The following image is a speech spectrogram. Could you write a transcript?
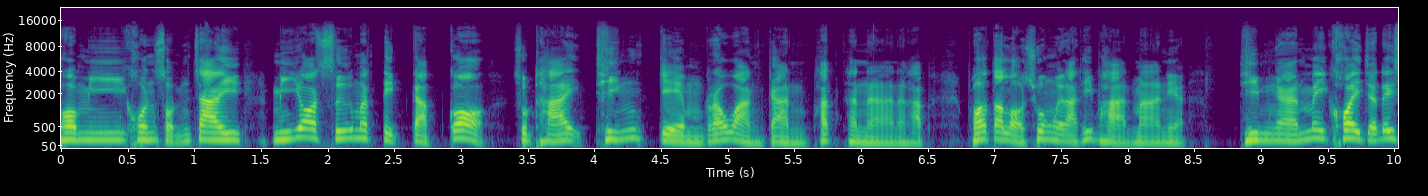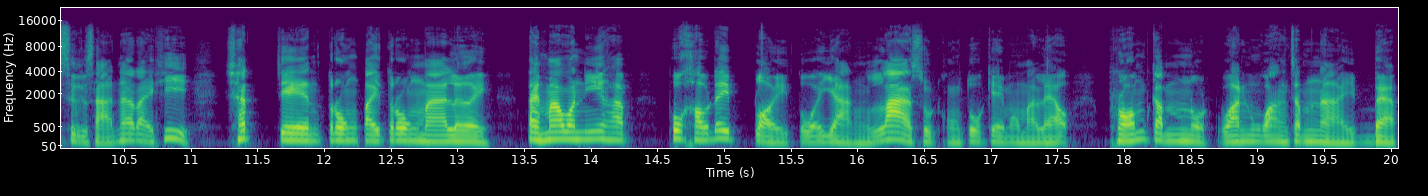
พอมีคนสนใจ มียอดซื้อมาติดกับก็สุดท้ายทิ้งเกมระหว่างการพัฒนานะครับ เพราะตลอดช่วงเวลาที่ผ่านมาเนี่ยทีมงานไม่ค่อยจะได้สื่อสารอะไรที่ชัดเจนตรงไปตรงมาเลย แต่มาวันนี้ครับ พวกเขาได้ปล่อยตัวอย่างล่าสุดของตัวเกมออกมาแล้ว พร้อมกำหนดวันวางจำหน่ายแบบ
